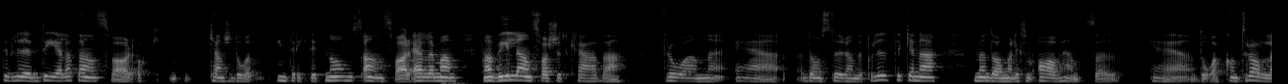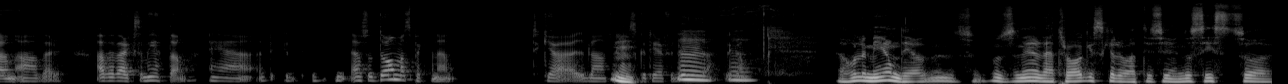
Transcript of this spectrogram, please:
det blir ett delat ansvar och kanske då inte riktigt någons ansvar. Eller man, man vill ansvarsutkräva från eh, de styrande politikerna men de har liksom avhänt sig eh, då kontrollen över, över verksamheten. Eh, alltså de aspekterna tycker jag ibland att vi mm. diskuterar för lite. Mm. Liksom. Mm. Jag håller med om det. Och sen är det här tragiska då att till syvende och sist så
